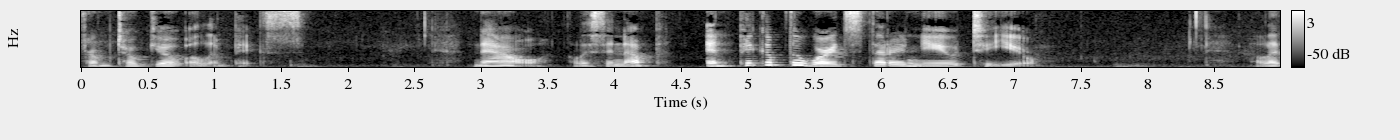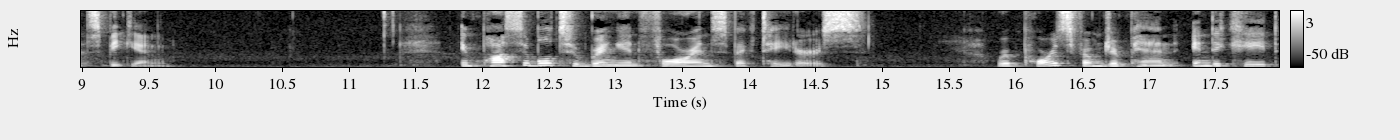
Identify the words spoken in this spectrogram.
from Tokyo Olympics. Now, listen up and pick up the words that are new to you. Let's begin. Impossible to bring in foreign spectators reports from Japan indicate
